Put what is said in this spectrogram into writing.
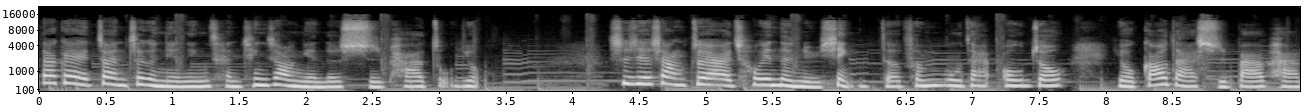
大概占这个年龄层青少年的十趴左右。世界上最爱抽烟的女性则分布在欧洲，有高达十八趴。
